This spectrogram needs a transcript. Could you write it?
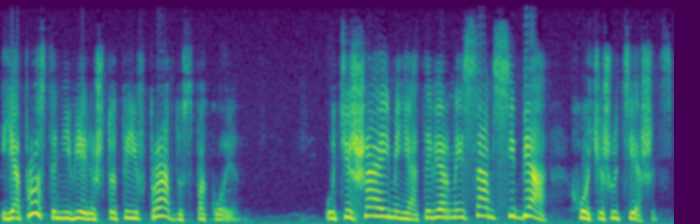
я просто не верю, что ты и вправду спокоен. Утешай меня, ты, верно, и сам себя хочешь утешить.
